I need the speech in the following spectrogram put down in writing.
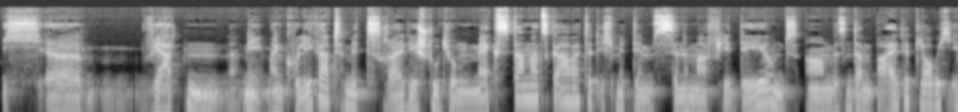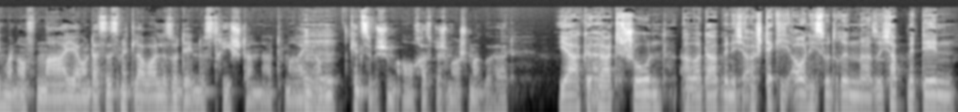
ich, äh, wir hatten, nee, mein Kollege hat mit 3D Studio Max damals gearbeitet, ich mit dem Cinema 4D und ähm, wir sind dann beide, glaube ich, irgendwann auf Maya und das ist mittlerweile so der Industriestandard Maya. Mhm. Kennst du bestimmt auch, hast du bestimmt auch schon mal gehört. Ja, gehört schon, aber da bin ich, stecke ich auch nicht so drin. Also ich habe mit denen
